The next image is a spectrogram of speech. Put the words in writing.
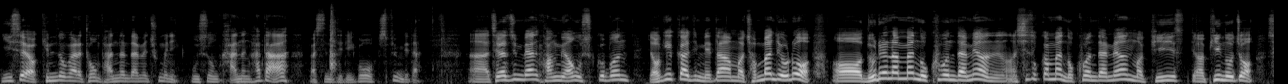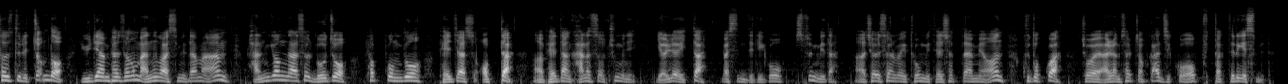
이세혁, 김동관의 도움 받는다면 충분히 우승 가능하다 말씀드리고 싶습니다. 아, 제가 준비한 광명 우승급은 여기까지입니다. 뭐 전반적으로 어, 노련함만 놓고 본다면 어, 시속감만 놓고 본다면 뭐 비, 어, 비노조 선수들이 좀 더 유리한 편성은 맞는 것 같습니다만 반격 나설 노조 협공도 배제할 수 없다. 어, 배당 가능성 충분히 열려 있다 말씀드리고 싶습니다. 아, 저희 설명이 도움이 되셨다면 구독과 좋아요 알람 설정까지 꼭 부탁드리겠습니다.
